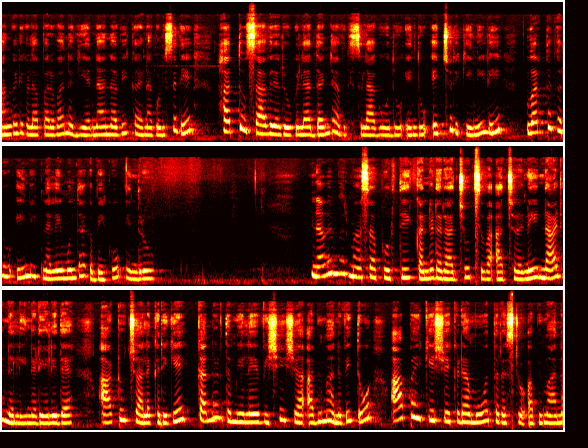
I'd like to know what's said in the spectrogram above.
ಅಂಗಡಿಗಳ ಪರವಾನಗಿಯನ್ನು ನವೀಕರಣಗೊಳಿಸದೆ ಹತ್ತು ಸಾವಿರ ರುಗಳ ದಂಡ ವಿಧಿಸಲಾಗುವುದು ಎಂದು ಎಚ್ಚರಿಕೆ ನೀಡಿ ವರ್ತಕರು ಈ ನಿಟ್ಟಿನಲ್ಲಿ ಮುಂದಾಗಬೇಕು ಎಂದರು. ನವೆಂಬರ್ ಮಾಸ ಪೂರ್ತಿ ಕನ್ನಡ ರಾಜ್ಯೋತ್ಸವ ಆಚರಣೆ ನಾಡಿನಲ್ಲಿ ನಡೆಯಲಿದೆ. ಆಟೋ ಚಾಲಕರಿಗೆ ಕನ್ನಡದ ಮೇಲೆ ವಿಶೇಷ ಅಭಿಮಾನವಿದ್ದು, ಆ ಪೈಕಿ ಶೇಕಡ ಮೂವತ್ತರಷ್ಟು ಅಭಿಮಾನ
